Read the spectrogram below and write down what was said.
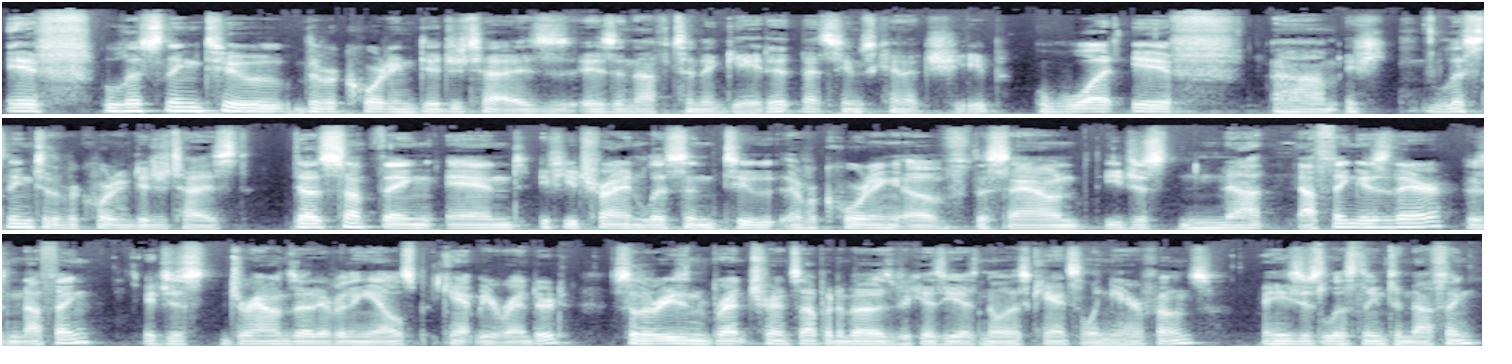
If listening to the recording digitized is enough to negate it, that seems kind of cheap. What if, um, if listening to the recording digitized does something, and if you try and listen to a recording of the sound, you just not nothing is there. There's nothing. It just drowns out everything else, but can't be rendered. So the reason Brent Trent's up and about is because he has noise canceling earphones, and he's just listening to nothing.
